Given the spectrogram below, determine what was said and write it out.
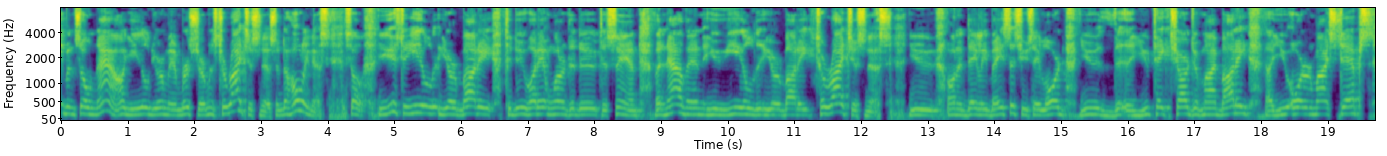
even so now yield your members servants to righteousness and to holiness. So you used to yield your body to do what it wanted to do to sin, but now then you yield your body to righteousness. You, on a daily basis, you say, Lord, you, the, you take charge of my body. Uh, you order my steps.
